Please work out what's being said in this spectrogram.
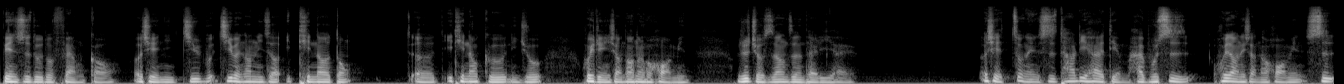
辨识度都非常高，而且你基本基本上你只要一听到动，呃，一听到歌，你就会联想到那个画面。我觉得久石让真的太厉害，而且重点是他厉害的点还不是。会让你想到画面是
